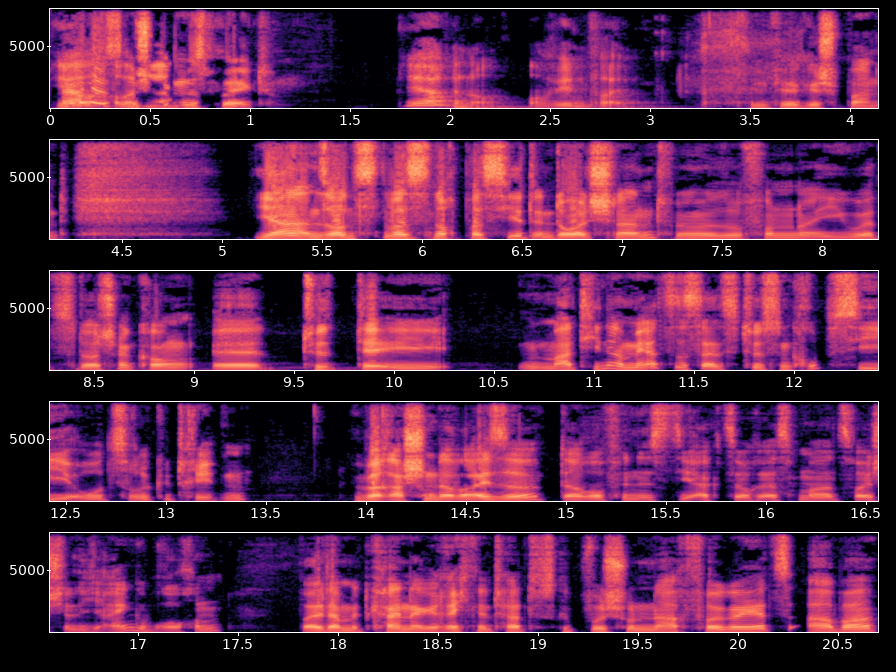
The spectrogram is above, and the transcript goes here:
Ja, aber es ist ein spannendes Projekt. Ja, genau, auf jeden Fall. Sind wir gespannt. Ja, ansonsten, was ist noch passiert in Deutschland, wenn wir so von der EU jetzt zu Deutschland kommen? Äh, der, Martina Merz ist als ThyssenKrupp CEO zurückgetreten. Überraschenderweise. Daraufhin ist die Aktie auch erstmal zweistellig eingebrochen, weil damit keiner gerechnet hat. Es gibt wohl schon Nachfolger jetzt, aber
